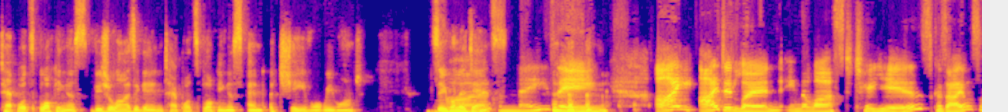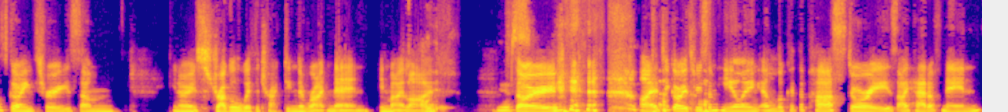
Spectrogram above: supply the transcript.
tap what's blocking us, visualize again, tap what's blocking us, and achieve what we want. So you oh, want to dance? amazing. I I did learn in the last two years because I also was going through some, you know, struggle with attracting the right man in my oh, life. Oh, yes. So I had to go through some healing and look at the past stories I had of men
